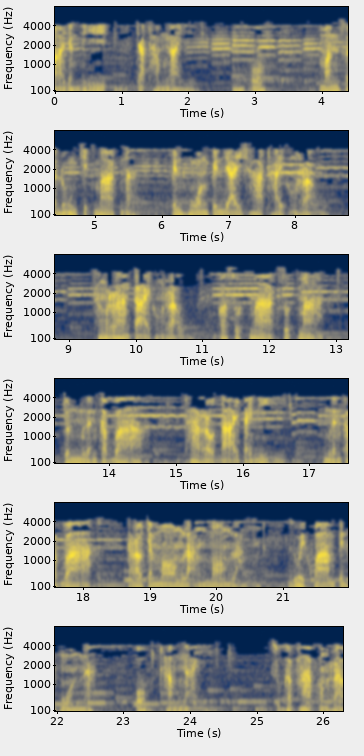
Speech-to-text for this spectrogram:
มาอย่างนี้ จะทำไง โอ้มันสะดุ้งจิตมากนะ เป็นห่วงเป็นใยชาติไทยของเรา ทั้งร่างกายของเรา ก็สุดมากสุดมาก จนเหมือนกับว่า ถ้าเราตายไปนี่ เหมือนกับว่า เราจะมองหลังมองหลัง ด้วยความเป็นห่วงนะ โอ้ทำไง สุขภาพของเรา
